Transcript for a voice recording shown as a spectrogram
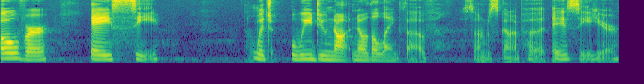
over AC, which we do not know the length of. So I'm just going to put AC here.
